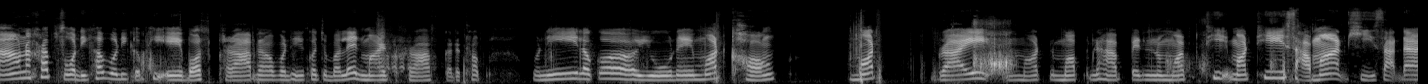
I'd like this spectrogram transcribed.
เอาละครับ สวัสดีครับ วันนี้กับพี่เอบอสครับนะครับ วันนี้ก็จะมาเล่น Minecraft กันนะครับ วันนี้เราก็อยู่ในมอดของมอดไรมอดม็อบนะครับ เป็นมอดที่มอดที่สามารถขี่สัตว์ได้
